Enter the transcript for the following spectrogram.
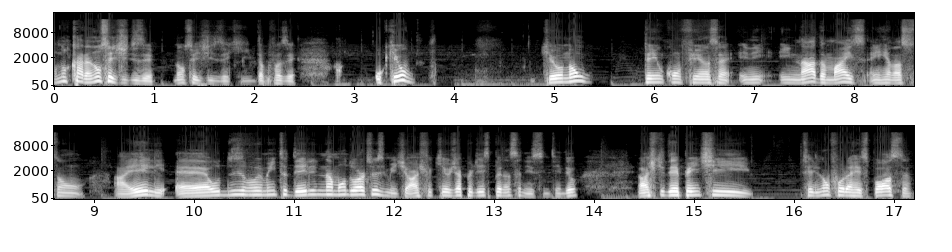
não, cara, não sei te dizer, não sei te dizer que dá para fazer. O que eu que eu não tenho confiança em, em, nada mais em relação a ele é o desenvolvimento dele na mão do Arthur Smith. Eu acho que eu já perdi a esperança nisso, entendeu? Eu acho que de repente, se ele não for a resposta,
